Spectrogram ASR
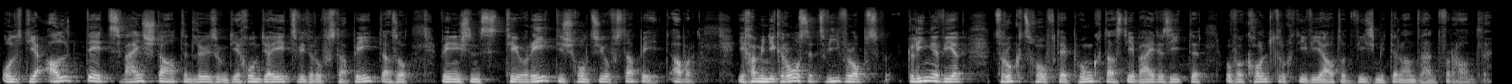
und die alte Zwei-Staaten-Lösung, die kommt ja jetzt wieder aufs Tapet, also wenigstens theoretisch kommt sie aufs Tapet, aber ich habe meine grossen Zweifel, ob es gelingen wird, zurückzukommen auf den Punkt, dass die beiden Seiten auf eine konstruktive Art und Weise miteinander verhandeln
